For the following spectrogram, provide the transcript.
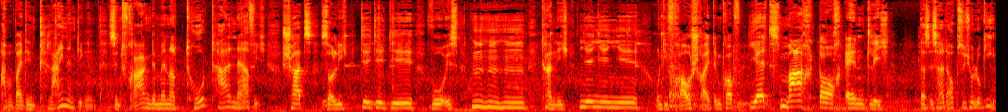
Aber bei den kleinen Dingen sind fragende Männer total nervig. Schatz, soll ich de de de, wo ist hm hm hm, kann ich ne ne ne und die Frau schreit im Kopf, jetzt mach doch endlich. Das ist halt auch Psychologie.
